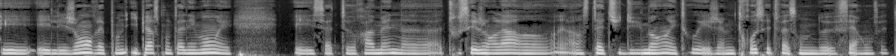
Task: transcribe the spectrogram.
et, et les gens répondent hyper spontanément et et ça te ramène à, à tous ces gens-là un statut d'humain et tout et j'aime trop cette façon de faire en fait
